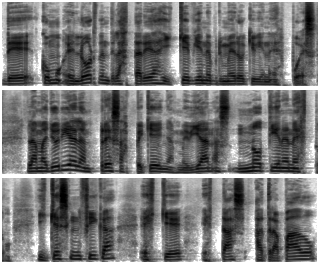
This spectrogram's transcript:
de cómo el orden de las tareas y qué viene primero y qué viene después. La mayoría de las empresas pequeñas, medianas, no tienen esto. ¿Y qué significa? Es que estás atrapado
